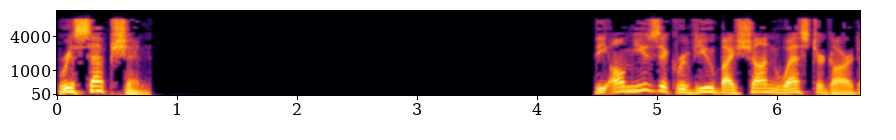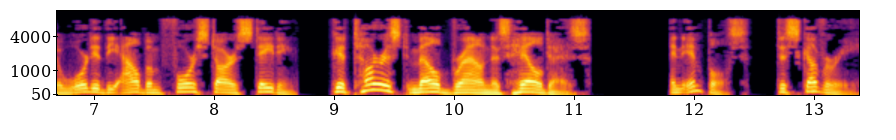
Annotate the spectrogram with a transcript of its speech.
Reception The AllMusic review by Sean Westergaard awarded the album four stars stating, "...guitarist Mel Brown is hailed as an impulse. Discovery.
